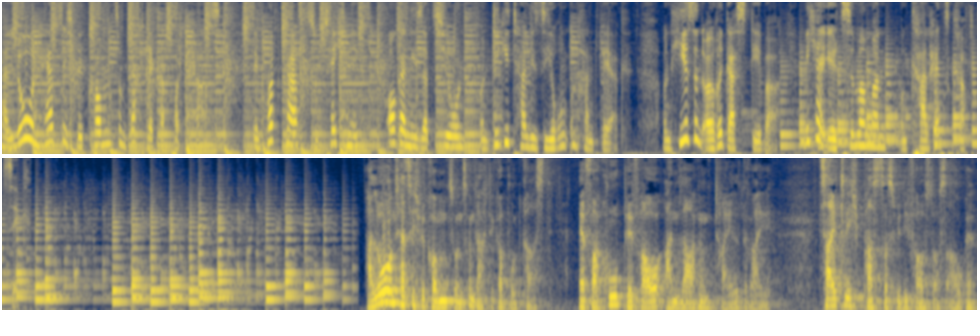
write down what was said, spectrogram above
Hallo und herzlich willkommen zum Dachdecker-Podcast, dem Podcast zu Technik, Organisation und Digitalisierung im Handwerk. Und hier sind eure Gastgeber, Michael Zimmermann und Karl-Heinz Kraftzig. Hallo und herzlich willkommen zu unserem Dachdecker-Podcast. FAQ PV Anlagen Teil 3. Zeitlich passt das wie die Faust aufs Auge.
